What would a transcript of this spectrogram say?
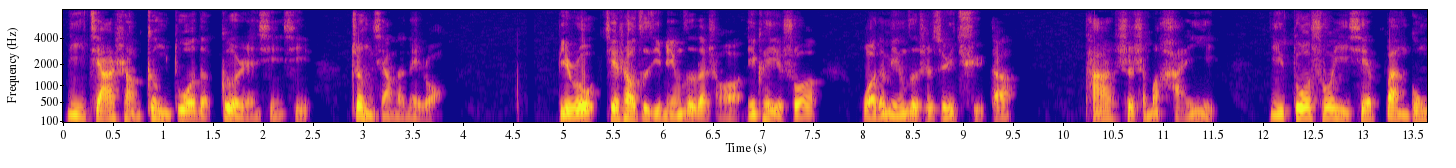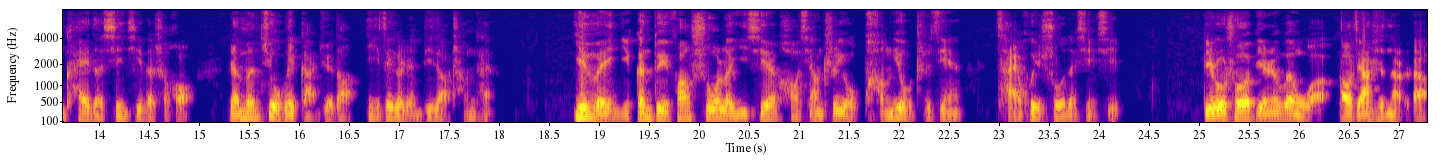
你加上更多的个人信息、正向的内容。比如介绍自己名字的时候，你可以说：“我的名字是谁取的？它是什么含义？”你多说一些半公开的信息的时候，人们就会感觉到你这个人比较诚恳，因为你跟对方说了一些好像只有朋友之间才会说的信息。比如说，别人问我老家是哪儿的，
